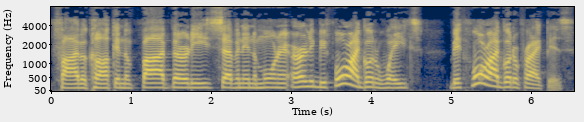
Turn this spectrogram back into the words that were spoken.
5 o'clock in the 5.30, 7 in the morning, early before I go to weights, before I go to practice.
